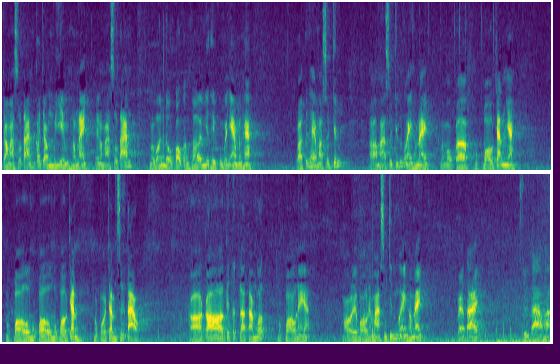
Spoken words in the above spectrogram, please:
cho mã số 8 có trong video hôm nay, đây là mã số 8 mà bên đồ cổ Cần Thơ em giới thiệu cùng cả nhà mình ha. Và tiếp theo mã số 9 ở mã số 9 của ngày hôm nay là một ờ, một bộ tranh nha. Một bộ một bộ một bộ tranh, một bộ tranh xứ Tàu. Đó, có cái tích là Tam Quốc. Một bộ này á bộ này, bộ này mã số 9 của ngày hôm nay. Vẽ tay. Xứ tạo ha.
